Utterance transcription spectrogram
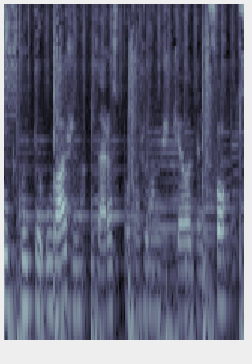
Слідкуйте уважно, зараз покажу вам ще один фокус.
